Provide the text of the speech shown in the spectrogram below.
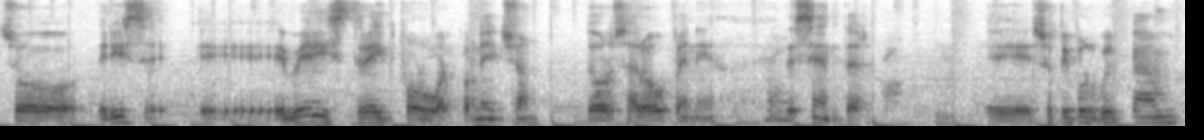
So there is a, a, very straightforward connection. Doors are open in the center. Uh, so people will come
